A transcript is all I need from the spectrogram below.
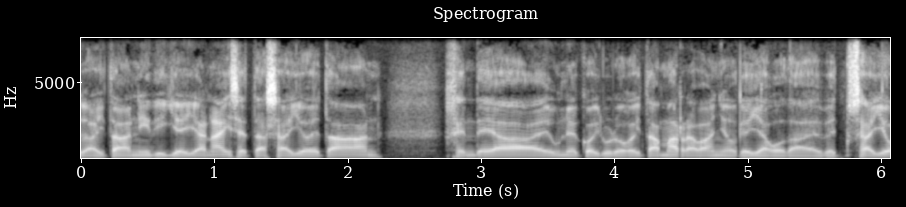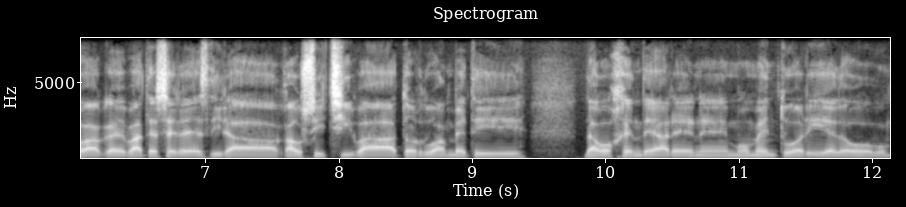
baita ni DJ-a naiz eta saioetan jendea euneko irurogeita marra baino gehiago da. E, saioak batez ere ez dira gauz itxi bat, orduan beti dago jendearen e, momentu hori edo,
